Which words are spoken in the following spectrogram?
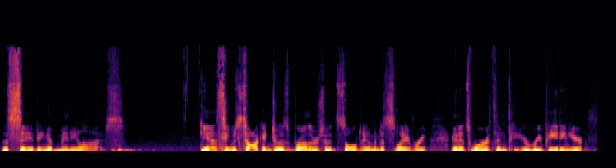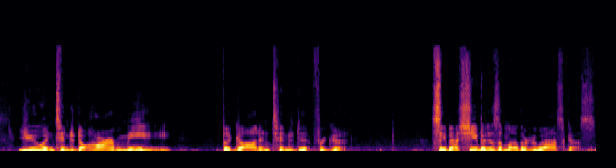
the saving of many lives. Yes, he was talking to his brothers who had sold him into slavery, and it's worth repeating here. You intended to harm me, but God intended it for good. See, Bathsheba is a mother who asks us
